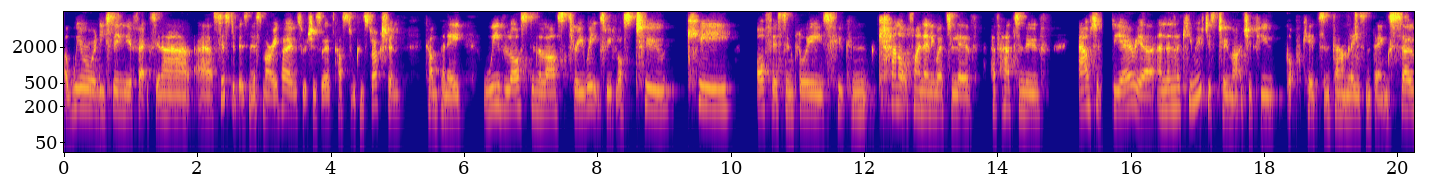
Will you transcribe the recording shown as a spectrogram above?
Uh, we're already seeing the effects in our, our, sister business, Murray Homes, which is a custom construction company. We've lost in the last three weeks, we've lost two key office employees who can cannot find anywhere to live, have had to move out of the area. And then the commute is too much if you've got kids and families and things. So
